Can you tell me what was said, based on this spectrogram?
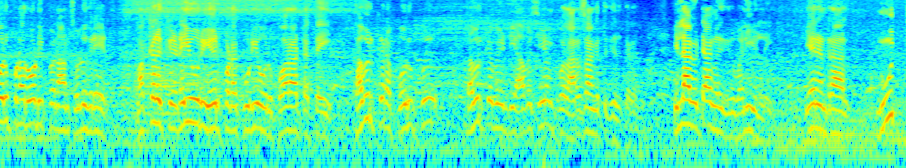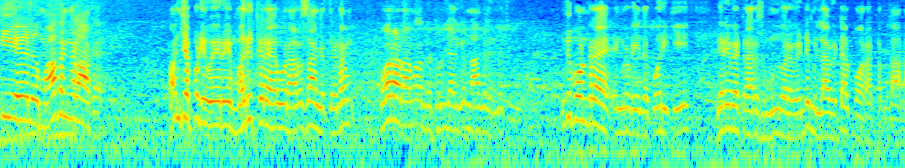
பொறுப்புணர்வோடு இப்போ நான் சொல்லுகிறேன். மக்களுக்கு இடையூறு ஏற்படக்கூடிய ஒரு போராட்டத்தை தவிர்க்கிற பொறுப்பு தவிர்க்க வேண்டிய அவசியம் இப்போது அரசாங்கத்துக்கு இருக்கிறது. இல்லாவிட்டால் எங்களுக்கு வழி இல்லை. ஏனென்றால் நூற்றி ஏழு மாதங்களாக பஞ்சப்படி உயர்வை மறுக்கிற ஒரு அரசாங்கத்திடம் போராடாமல் அந்த தொழிலாளிகள் நாங்கள் என்ன செய்வோம்? இது போன்ற எங்களுடைய இந்த கோரிக்கையை நிறைவேற்ற அரசு முன்வர வேண்டும். இல்லாவிட்டால் போராட்டம் தான்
